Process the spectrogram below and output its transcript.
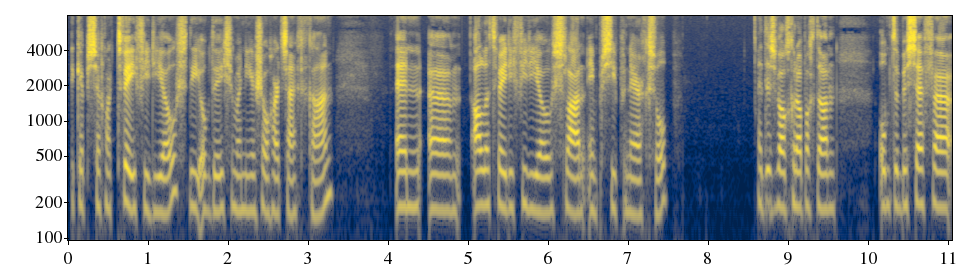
ik heb zeg maar twee video's die op deze manier zo hard zijn gegaan. En um, alle twee die video's slaan in principe nergens op. Het is wel grappig dan om te beseffen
